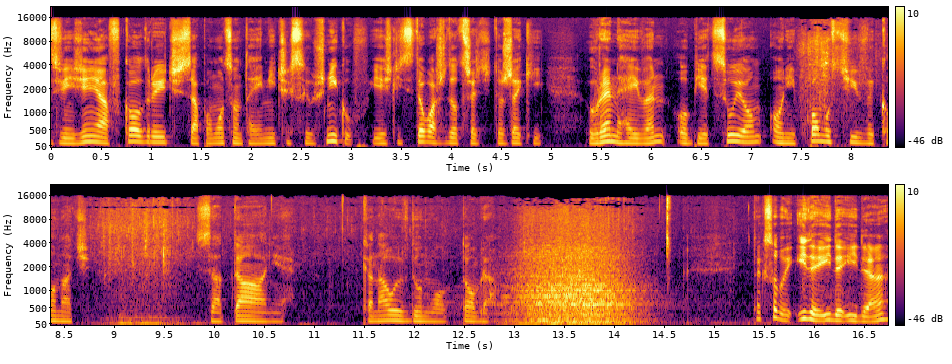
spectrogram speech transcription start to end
z więzienia w Coldridge za pomocą tajemniczych sojuszników. Jeśli zdołasz dotrzeć do rzeki Wrenhaven, obiecują oni pomóc ci wykonać zadanie. Kanały w Dunwall. Dobra. Tak sobie idę, idę, idę.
